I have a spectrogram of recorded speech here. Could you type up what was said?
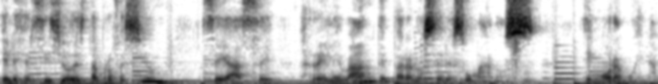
el ejercicio de esta profesión se hace relevante para los seres humanos. Enhorabuena.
